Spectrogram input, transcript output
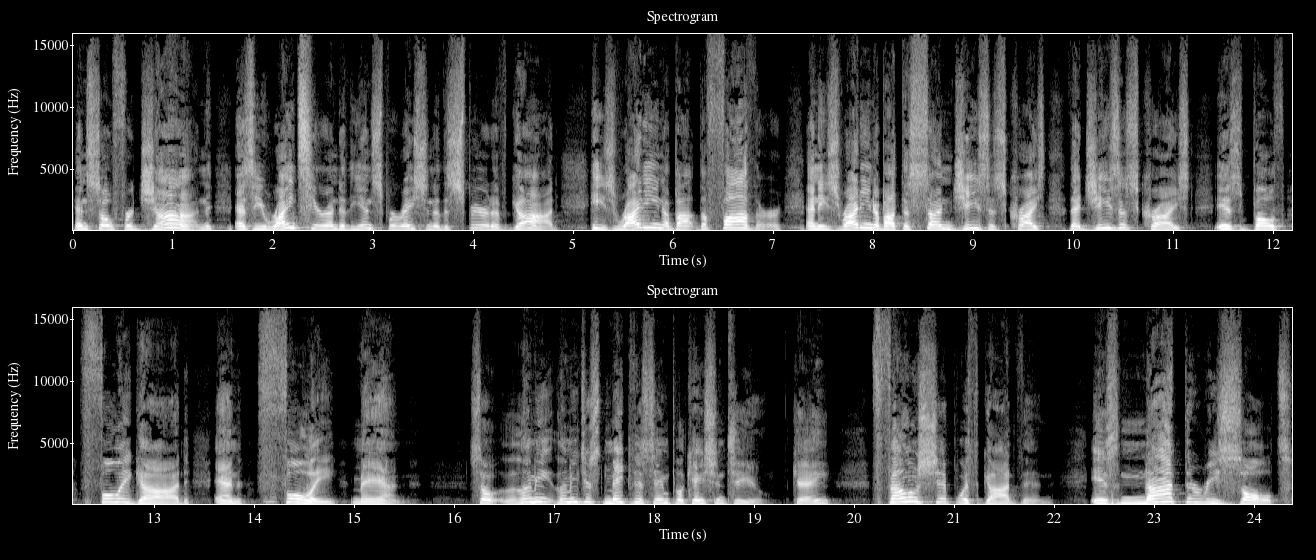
And so, for John, as he writes here under the inspiration of the Spirit of God, he's writing about the Father and he's writing about the Son, Jesus Christ, that Jesus Christ is both fully God and fully man. So let me, let me just make this implication to you, okay? Fellowship with God, then, is not the result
